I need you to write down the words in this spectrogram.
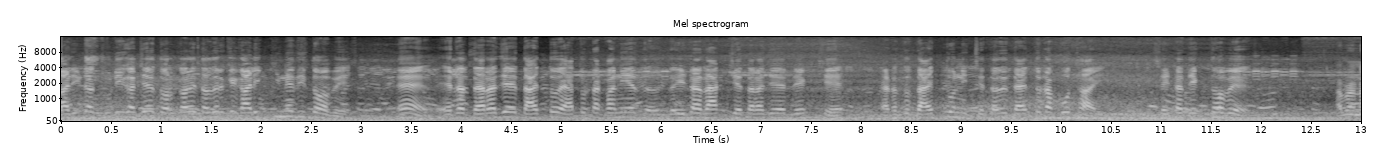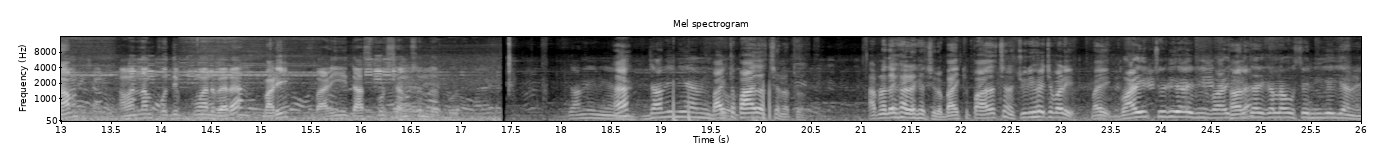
গাড়িটা চুরি গেছে দরকারে তাদেরকে গাড়ি কিনে দিতে হবে। হ্যাঁ এটা তারা যে দায়িত্ব এত টাকা নিয়ে এটা রাখছে তারা যে দেখছে এটা তো দায়িত্ব নিচ্ছে তাদের দায়িত্বটা কোথায়? সেটা দেখতে হবে। আপনার নাম? আমার নাম প্রদীপ কুমার বেরা। বাড়ি? বাড়ি দাসপুর শ্যামসুন্দরপুর। জানিনি হ্যাঁ? আমি জানিনি আমি বাইক তো পাওয়া যাচ্ছে না তো। আপনার দেখা রেখেছিল বাইক কি পাওয়া যাচ্ছে না? চুরি হয়েছে বাড়ি? বাইক? বাইক চুরি হয়নি বাইক তাহলে? কোথায় গেল সে নিজেই জানেন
